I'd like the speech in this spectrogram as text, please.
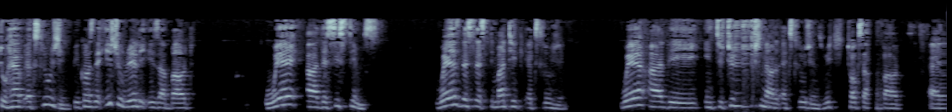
to have exclusion because the issue really is about where are the systems? Where's the systematic exclusion? Where are the institutional exclusions, which talks about uh,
